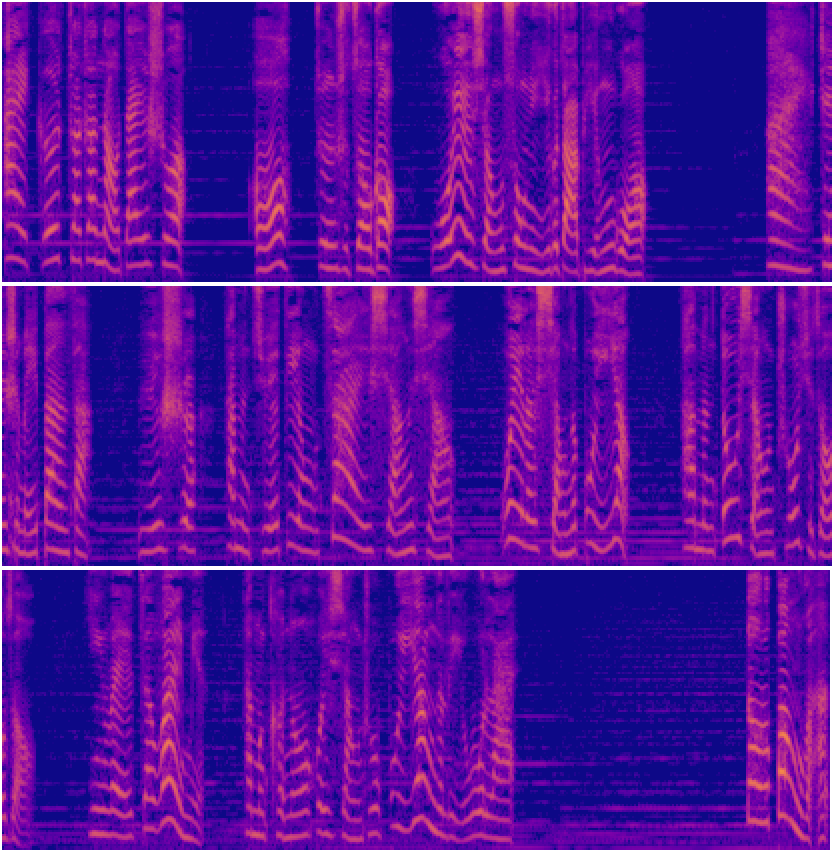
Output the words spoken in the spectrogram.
艾格抓抓脑袋说：“哦，真是糟糕！我也想送你一个大苹果。”哎，真是没办法。于是他们决定再想想。为了想的不一样，他们都想出去走走，因为在外面，他们可能会想出不一样的礼物来。到了傍晚。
